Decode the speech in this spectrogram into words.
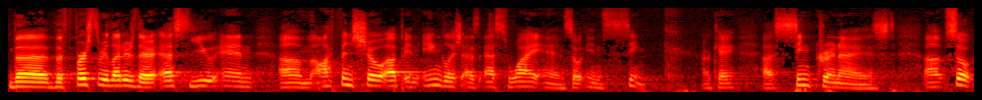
The, the first three letters there, S U N, um, often show up in English as S Y N, so in sync, okay? Uh, synchronized. Uh, so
